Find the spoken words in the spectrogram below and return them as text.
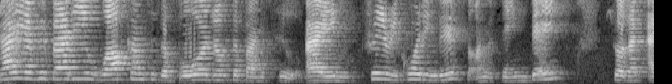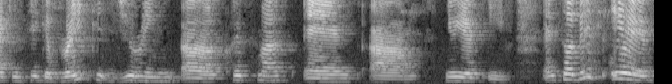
Hi everybody, welcome to the board of the Bantu. I'm pre-recording this on the same day so that I can take a break during uh, Christmas and um, New Year's Eve. And so this is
